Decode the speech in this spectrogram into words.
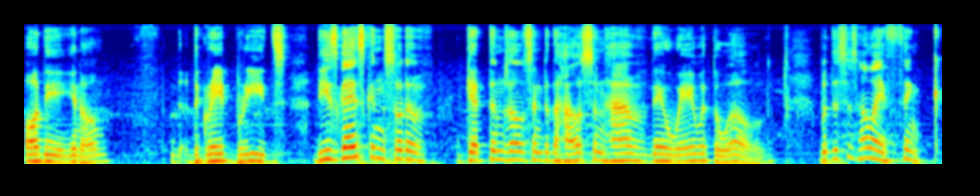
or the, you know, the great breeds. These guys can sort of get themselves into the house and have their way with the world. But this is how I think.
